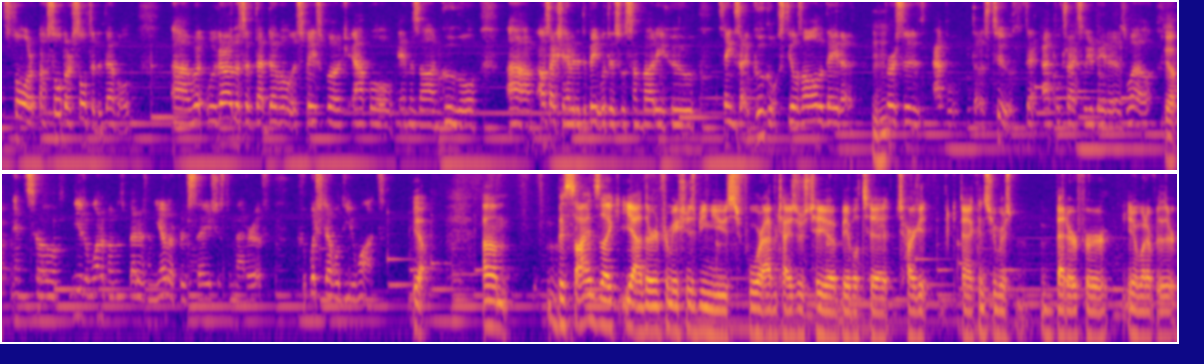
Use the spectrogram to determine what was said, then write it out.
stole, uh, sold our soul to the devil. Uh, regardless if that devil is Facebook, Apple, Amazon, Google. Um, I was actually having a debate with this with somebody who thinks that Google steals all the data versus Apple does too. That Apple tracks all your data as well. Yeah. And so neither one of them is better than the other per se. It's just a matter of which devil do you want. Yeah. Um, besides, like, yeah, their information is being used for advertisers to be able to target uh, consumers better for you know whatever they're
